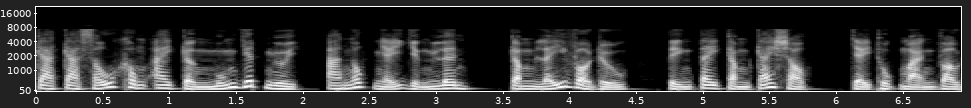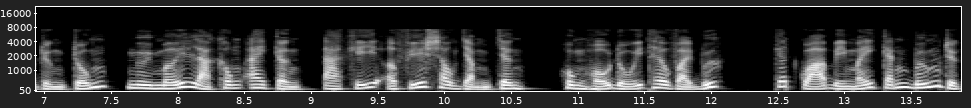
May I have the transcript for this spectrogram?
ca ca xấu không ai cần muốn giết người, a ngốc nhảy dựng lên, cầm lấy vào rượu, tiện tay cầm cái sọt, chạy thục mạng vào rừng trốn, ngươi mới là không ai cần, a khí ở phía sau dậm chân, hùng hổ đuổi theo vài bước, kết quả bị mấy cánh bướm rực.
